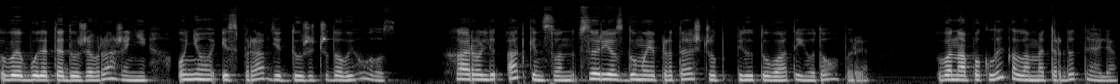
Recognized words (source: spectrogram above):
Ви будете дуже вражені, у нього і справді дуже чудовий голос. Харольд Аткінсон всерйоз думає про те, щоб підготувати його до опери. Вона покликала метрдотеля.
